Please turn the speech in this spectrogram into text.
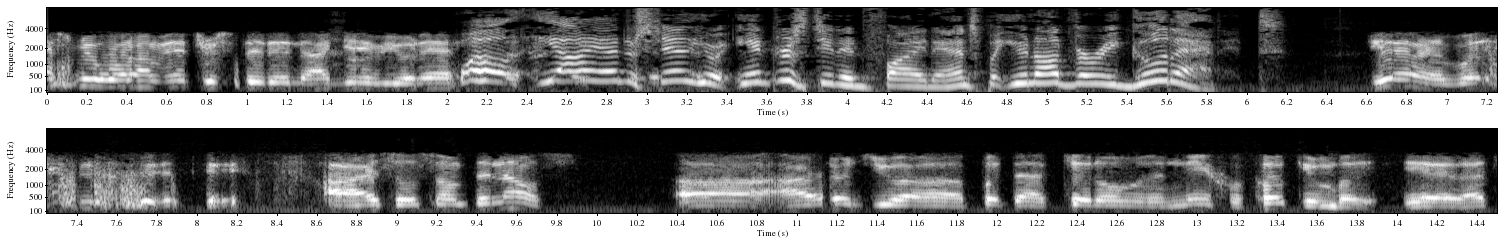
asked me what I'm interested in. I gave you an answer. Well, yeah, I understand you're interested in finance, but you're not very good at it. Yeah, but all right. So something else. Uh, I heard you uh, put that kid over the knee for cooking, but yeah, that's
